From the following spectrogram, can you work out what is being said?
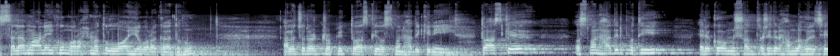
আসসালামু আলাইকুম রহমতুল্লাহ বরকাতহ আলোচনার টপিক তো আজকে ওসমান হাদিকে নিয়েই। তো আজকে ওসমান হাদির প্রতি এরকম সন্ত্রাসীদের হামলা হয়েছে।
